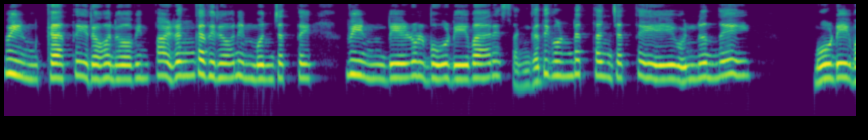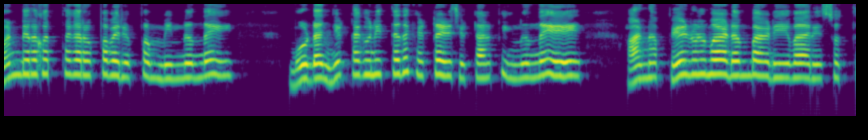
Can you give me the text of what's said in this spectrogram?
വിൺകതിരോനോവിൻ പഴങ്കതിരോനിൻ മുഞ്ചത്തെ വിണ്ടിഴുൾ ബൂടി വാരെ സംഗതി കൊണ്ട് തഞ്ചത്തെ ഉന്നുന്നേ. മൂടി വണ്ടിറ കൊത്ത കറുപ്പ പെരുപ്പം മിന്നുന്നേ. മുടഞ്ഞിട്ട കുനിത്തത് കെട്ടഴിച്ചിട്ടാൽ പിന്നുന്നേ. അണപ്പേഴുൾ മാടമ്പാടി വാരെ സുത്ത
